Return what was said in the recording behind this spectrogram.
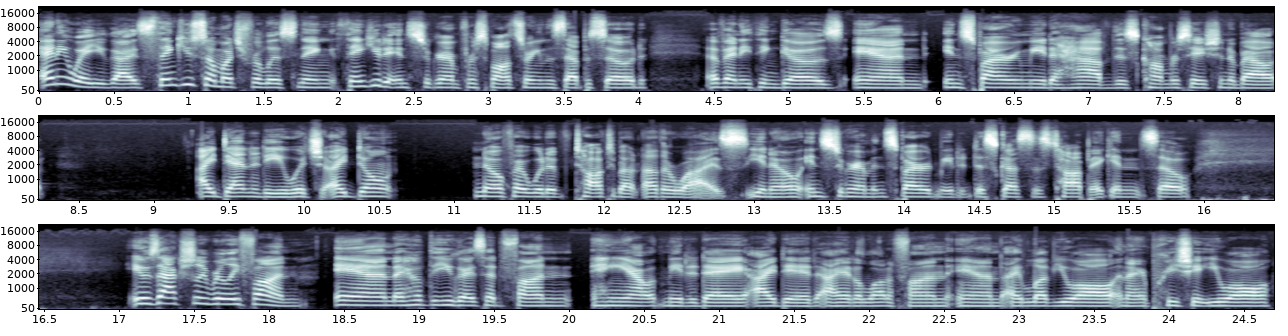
Anyway, you guys, thank you so much for listening. Thank you to Instagram for sponsoring this episode of Anything Goes and inspiring me to have this conversation about identity, which I don't know if I would have talked about otherwise. You know, Instagram inspired me to discuss this topic. And so it was actually really fun. And I hope that you guys had fun hanging out with me today. I did. I had a lot of fun. And I love you all and I appreciate you all.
